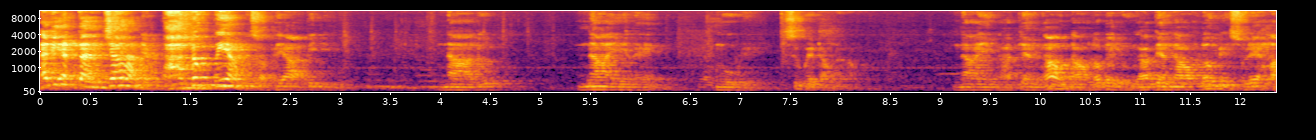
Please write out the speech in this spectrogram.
အဲ့ဒီအတန်ကြားနဲ့ဘာလုပ်ပေးရမလဲဆိုတော့ဘုရားအသိပြီနာလို့နာရင်လည်းငိုတယ်စုပဲတောင်းတာ နာရင်ငါပြန်ငေါ့အောင်လုပ်တဲ့လူငါပြန်ငေါ့အောင်လုပ်မယ်ဆိုတဲ့ဟာ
